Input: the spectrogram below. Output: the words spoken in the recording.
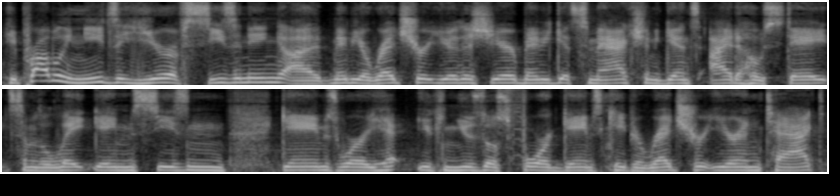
He probably needs a year of seasoning, uh, maybe a redshirt year this year, maybe get some action against Idaho State, some of the late game season games where you, ha- you can use those four games keep your redshirt year intact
